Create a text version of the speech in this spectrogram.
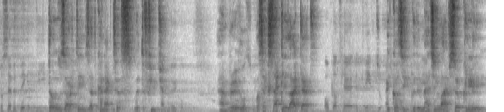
Dat zijn de dingen die Those are things that connect us with the future. And Bruegel was exactly like that. Omdat jij het leven zo echt Because he could imagine life so clearly.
